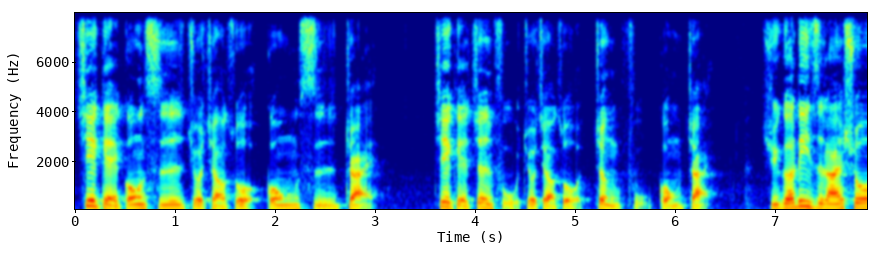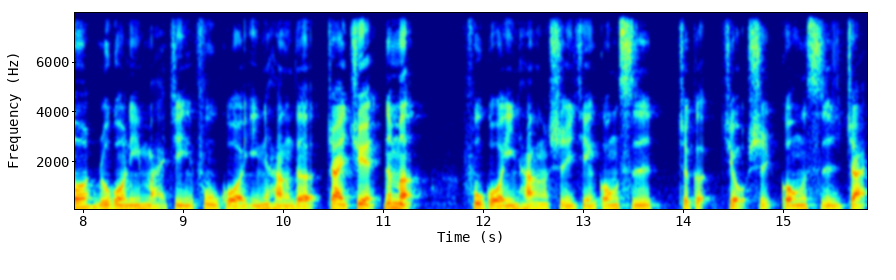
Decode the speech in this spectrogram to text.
借给公司就叫做公司债，借给政府就叫做政府公债。举个例子来说，如果你买进富国银行的债券，那么富国银行是一间公司，这个就是公司债。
